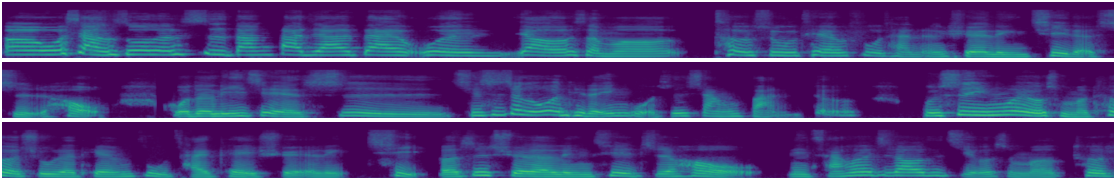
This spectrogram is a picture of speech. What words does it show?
呃，我想说的是，当大家在问要有什么特殊天赋才能学灵气的时候，我的理解是，其实这个问题的因果是相反的，不是因为有什么特殊的天赋才可以学灵气，而是学了灵气之后，你才会知道自己有什么特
